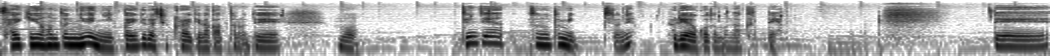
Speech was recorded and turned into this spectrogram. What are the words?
最近は本当に2年に1回ぐらいしか帰れてなかったのでもう全然その富ちとね触れ合うこともなくて。で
